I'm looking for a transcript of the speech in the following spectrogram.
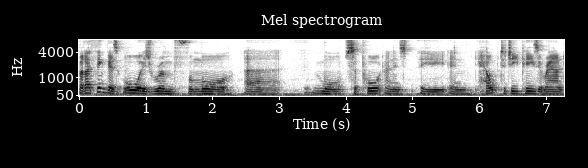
But I think there's always room for more uh, more support and and help to GPs around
